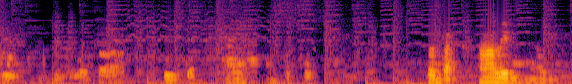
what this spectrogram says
ดีแล้วก็ดีเจ็ดใช่ครับ ส่วนบัตรห้าเล่มนะครับ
